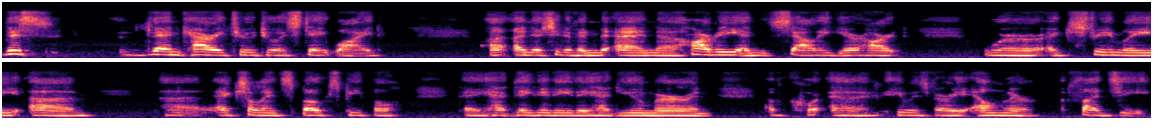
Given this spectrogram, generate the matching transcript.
this then carried through to a statewide uh, initiative, and, and uh, Harvey and Sally Gearhart were extremely um, uh, excellent spokespeople. They had dignity, they had humor, and of course, uh, he was very Elmer Fudsy,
